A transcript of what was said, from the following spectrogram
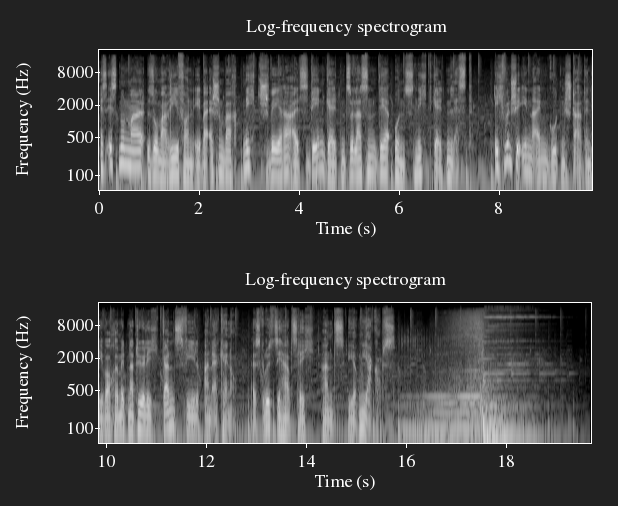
Es ist nun mal, so Marie von Eber-Eschenbach, nicht schwerer, als den gelten zu lassen, der uns nicht gelten lässt. Ich wünsche Ihnen einen guten Start in die Woche mit natürlich ganz viel Anerkennung. Es grüßt Sie herzlich Hans-Jürgen Jakobs.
